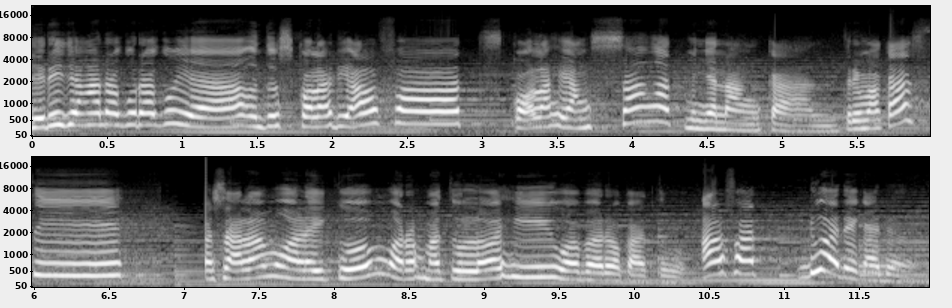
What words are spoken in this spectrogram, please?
Jadi jangan ragu-ragu ya untuk sekolah di Alfat, sekolah yang sangat menyenangkan. Terima kasih. Wassalamualaikum warahmatullahi wabarakatuh. Alfat dua dekade.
